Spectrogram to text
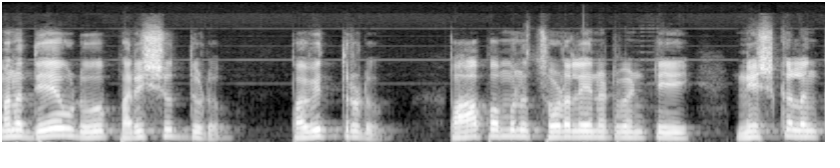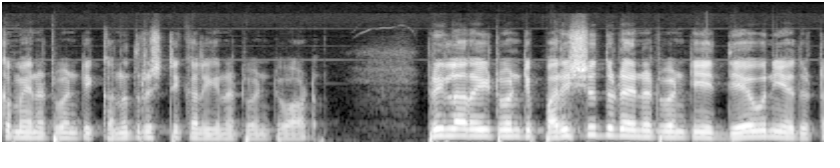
మన దేవుడు పరిశుద్ధుడు పవిత్రుడు. పాపమును చూడలేనటువంటి నిష్కలంకమైనటువంటి కనుదృష్టి కలిగినటువంటి వాడు. ప్రియులారా ఇటువంటి పరిశుద్ధుడైనటువంటి దేవుని ఎదుట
